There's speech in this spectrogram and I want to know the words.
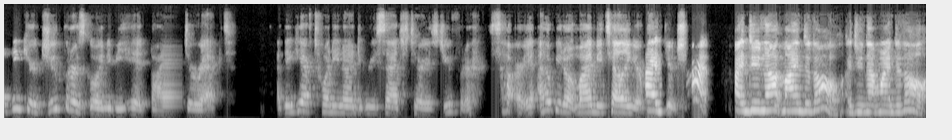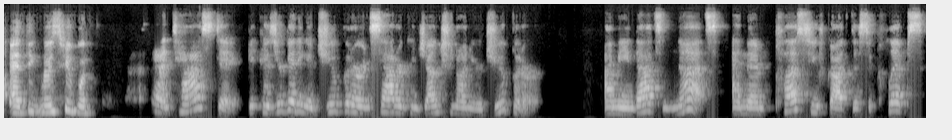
I think your Jupiter is going to be hit by direct. I think you have 29 degree Sagittarius Jupiter. Sorry, I hope you don't mind me telling your. I, your I do not mind at all. I do not mind at all. I think most people. Fantastic, because you're getting a Jupiter and Saturn conjunction on your Jupiter. I mean, that's nuts. And then plus you've got this eclipse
